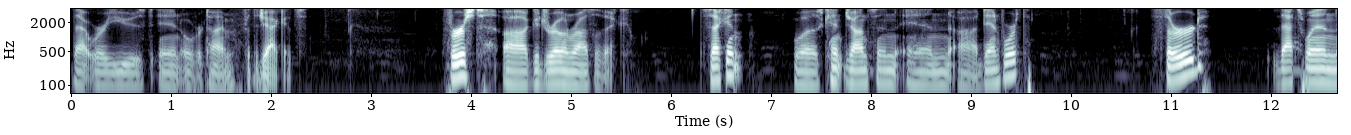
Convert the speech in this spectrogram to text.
that were used in overtime for the Jackets. First, uh, Gaudreau and Roslovic. Second was Kent Johnson and uh, Danforth. Third, that's when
